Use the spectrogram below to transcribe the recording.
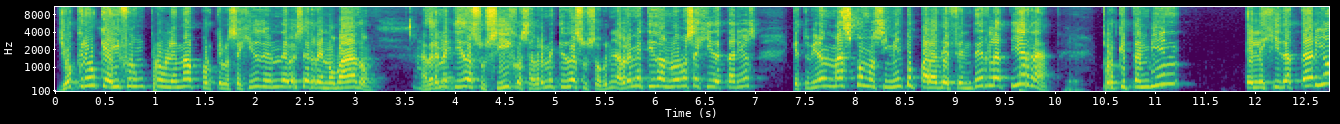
Yo creo que ahí fue un problema porque los ejidos deben de haberse renovado, haber Así metido es. a sus hijos, haber metido a sus sobrinos, haber metido a nuevos ejidatarios que tuvieran más conocimiento para defender la tierra. Porque también el ejidatario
